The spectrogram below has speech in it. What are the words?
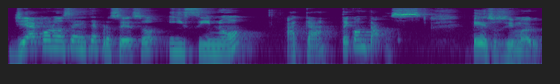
ya conoces este proceso y si no, acá te contamos. Eso sí, Maru.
